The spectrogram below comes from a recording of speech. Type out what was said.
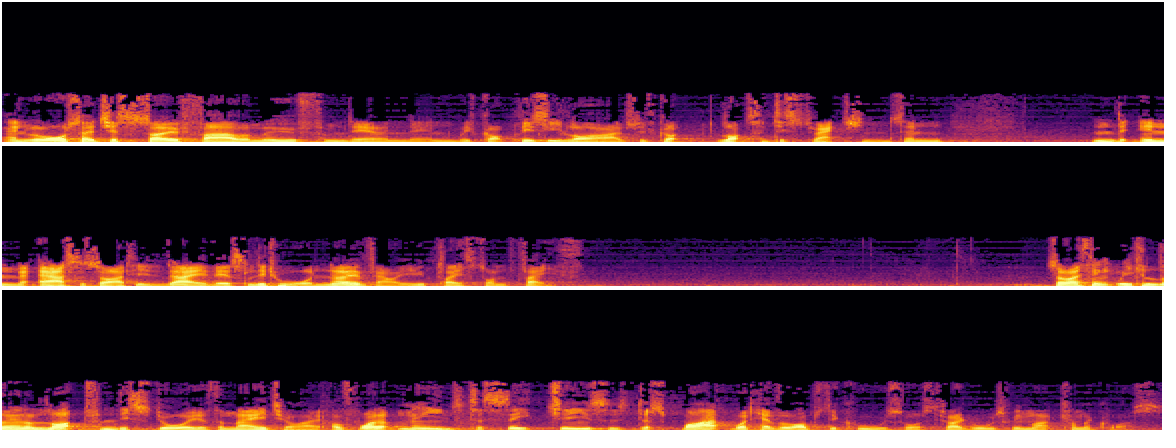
And we're also just so far removed from there and then. We've got busy lives, we've got lots of distractions, and And in our society today, there's little or no value placed on faith. So I think we can learn a lot from this story of the Magi, of what it means to seek Jesus despite whatever obstacles or struggles we might come across.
